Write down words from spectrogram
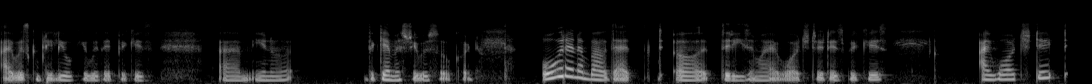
I was completely okay with it because, um, you know, the chemistry was so good. Over and above that, uh, the reason why I watched it is because I watched it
